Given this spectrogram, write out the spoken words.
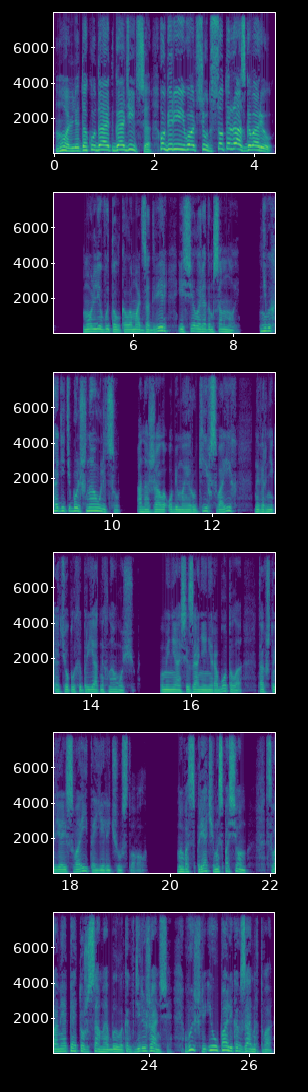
Молли, да куда это годится? Убери его отсюда, сотый раз говорю!» Молли вытолкала мать за дверь и села рядом со мной. «Не выходите больше на улицу». Она сжала обе мои руки в своих, наверняка теплых и приятных на ощупь. У меня осязание не работало, так что я и свои-то еле чувствовал. Мы вас спрячем и спасем. С вами опять то же самое было, как в дилижансе. Вышли и упали, как замертво».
